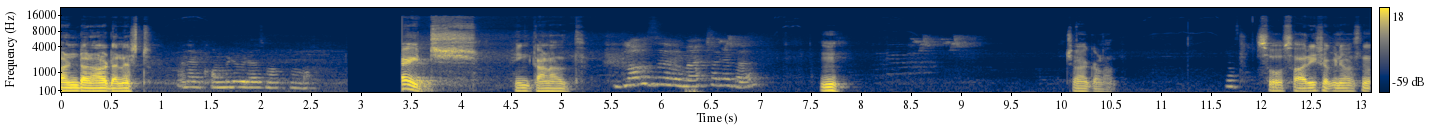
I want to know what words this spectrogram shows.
done done or ಡನೆಸ್ಟ್ ಒಂದೆರಡು ಕಾಮಿಡಿ ವಿಡಿಯೋಸ್ ಮಾಡ್ಕೊಂಬ ರೈಟ್ ಹಿಂಗೆ ಕಾಣತ್ತೆ ಬ್ಲೌಸ್ ಮ್ಯಾಚ್ ಆಗ್ಯದ? ಹ್ಞೂ ಕಾಣತ್ತೆ ಸೊ ಸಾರಿ ಶಗಣಿ ವಾಸನೆ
